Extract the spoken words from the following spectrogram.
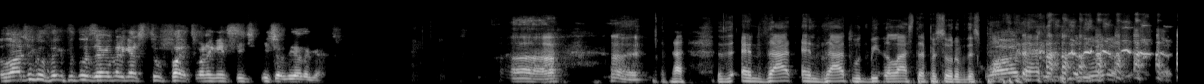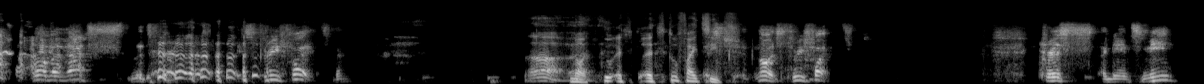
logical thing to do is everybody gets two fights, one against each, each of the other guys. Uh, that, and that and that would be the last episode of this podcast. no, but that's it's, it's three fights. Man. Uh, no, it's two, it's, it's two fights it's, each. No, it's three fights. Chris against me,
